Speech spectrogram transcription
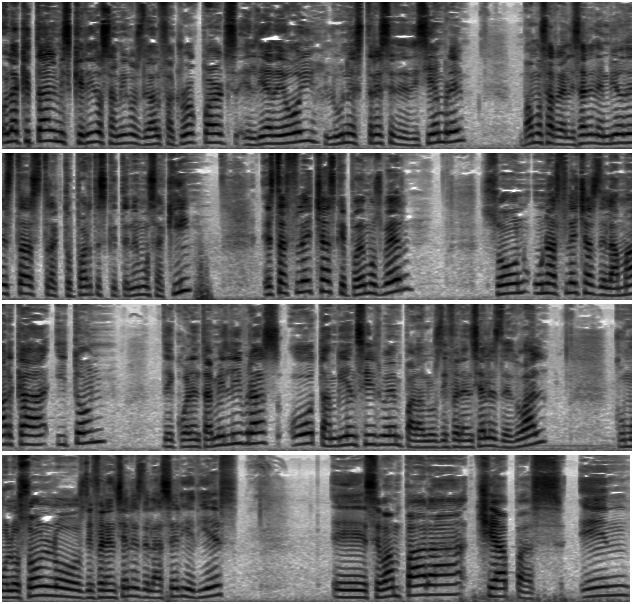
Hola, ¿qué tal mis queridos amigos de Alpha Rock Parts? El día de hoy, lunes 13 de diciembre, vamos a realizar el envío de estas tractopartes que tenemos aquí. Estas flechas que podemos ver son unas flechas de la marca Eaton de 40 mil libras o también sirven para los diferenciales de dual, como lo son los diferenciales de la serie 10. Eh, se van para Chiapas en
